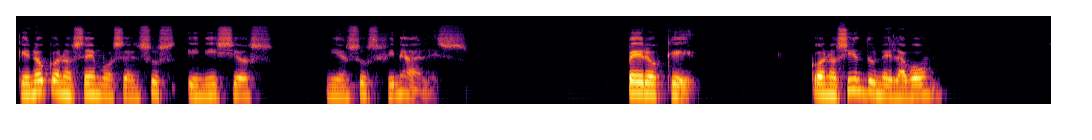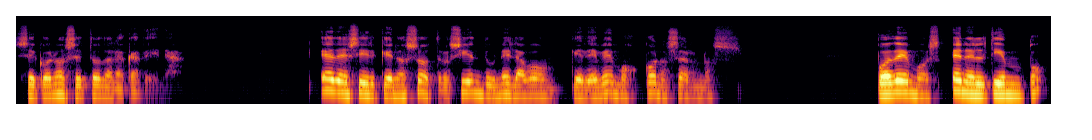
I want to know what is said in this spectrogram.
que no conocemos en sus inicios ni en sus finales, pero que, conociendo un eslabón, se conoce toda la cadena. Es decir, que nosotros, siendo un eslabón que debemos conocernos, podemos en el tiempo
